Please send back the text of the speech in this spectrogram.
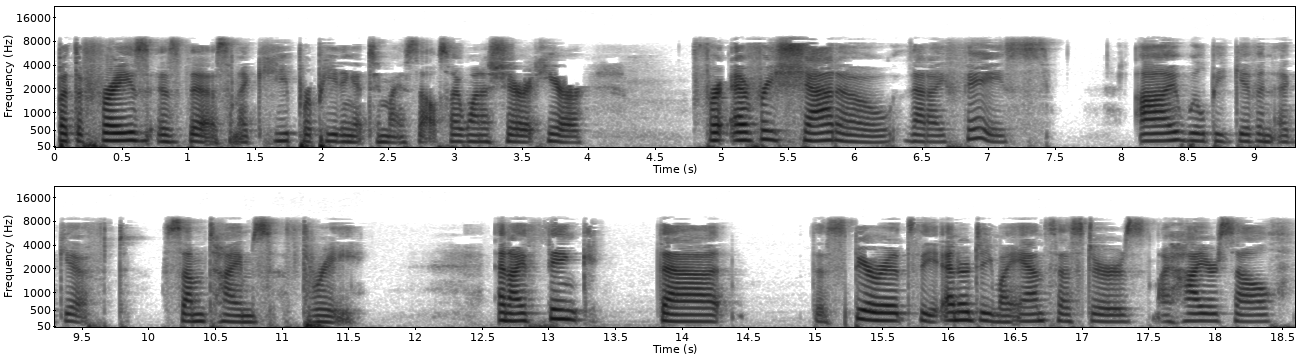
But the phrase is this, and I keep repeating it to myself, so I want to share it here. For every shadow that I face, I will be given a gift, sometimes three. And I think that the spirits, the energy, my ancestors, my higher self,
